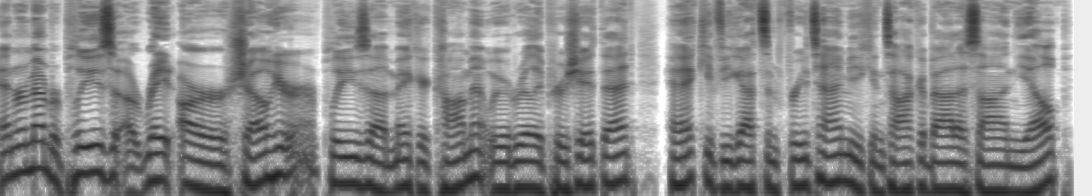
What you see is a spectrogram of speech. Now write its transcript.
And remember, please uh, rate our show here. Please uh, make a comment. We would really appreciate that. Heck, if you got some free time, you can talk about us on Yelp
